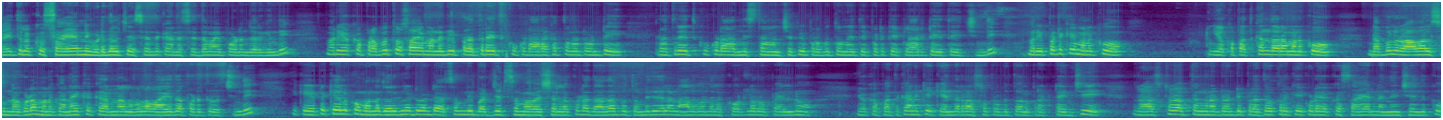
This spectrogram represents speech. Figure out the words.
రైతులకు సాయాన్ని విడుదల చేసేందుకు ఆయన సిద్ధమైపోవడం జరిగింది. మరి యొక్క ప్రభుత్వ సాయం అనేది ప్రతి రైతుకు కూడా అర్హత ఉన్నటువంటి ప్రతి రైతుకు కూడా అందిస్తామని చెప్పి ప్రభుత్వం అయితే ఇప్పటికే క్లారిటీ అయితే ఇచ్చింది. మరి ఇప్పటికే మనకు ఈ యొక్క పథకం ద్వారా మనకు డబ్బులు రావాల్సి కూడా మనకు అనేక కారణాల వల్ల వాయిదా పడుతూ వచ్చింది. ఇక ఎటకేలకు మొన్న జరిగినటువంటి అసెంబ్లీ బడ్జెట్ సమావేశాల్లో కూడా దాదాపు తొమ్మిది వేల నాలుగు వందల కోట్ల రూపాయలను ఈ యొక్క పథకానికి కేంద్ర రాష్ట్ర ప్రభుత్వాలు ప్రకటించి రాష్ట్ర వ్యాప్తంగా ఉన్నటువంటి ప్రతి ఒక్కరికి కూడా యొక్క సాయాన్ని అందించేందుకు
